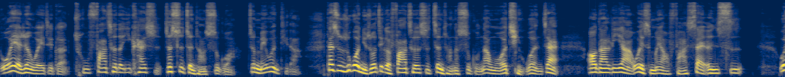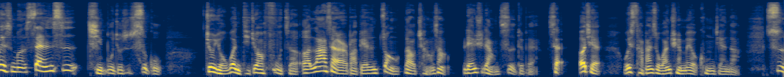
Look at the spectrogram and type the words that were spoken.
我也认为这个从发车的一开始，这是正常事故啊，这没问题的。但是如果你说这个发车是正常的事故，那我请问，在澳大利亚为什么要罚塞恩斯？为什么塞恩斯起步就是事故就有问题就要负责，而拉塞尔把别人撞到墙上连续两次，对不对？塞而且。维斯塔潘是完全没有空间的，是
